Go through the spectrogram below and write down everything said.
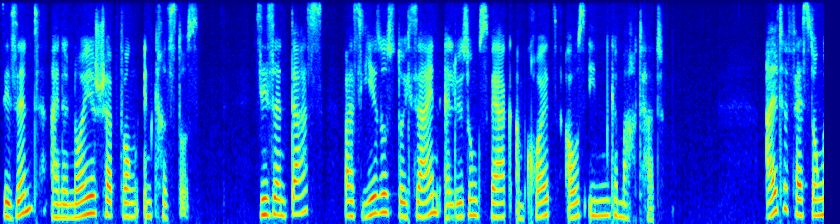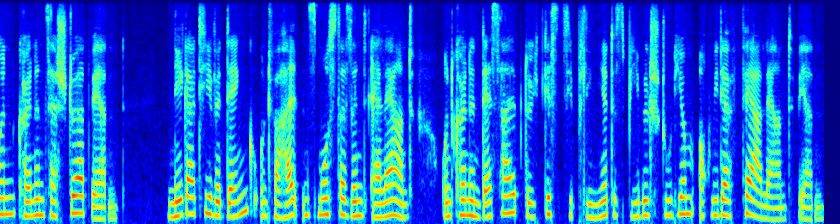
Sie sind eine neue Schöpfung in Christus. Sie sind das, was Jesus durch sein Erlösungswerk am Kreuz aus ihnen gemacht hat. Alte Festungen können zerstört werden. Negative Denk- und Verhaltensmuster sind erlernt und können deshalb durch diszipliniertes Bibelstudium auch wieder verlernt werden.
